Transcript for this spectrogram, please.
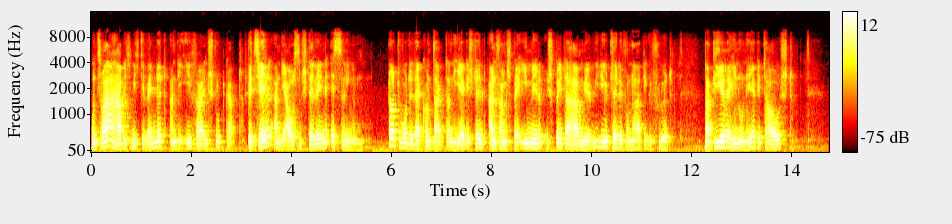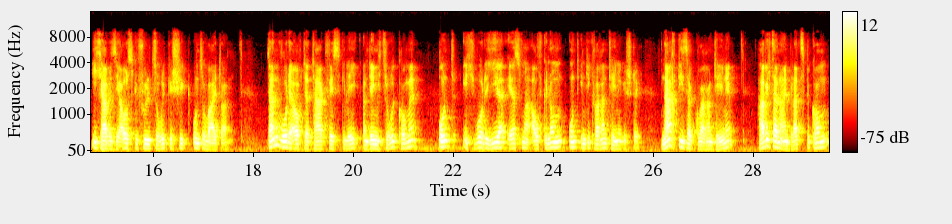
Und zwar habe ich mich gewendet an die EVA in Stuttgart, speziell an die Außenstelle in Esslingen. Dort wurde der Kontakt dann hergestellt, anfangs per E-Mail, später haben wir Videotelefonate geführt, Papiere hin und her getauscht, ich habe sie ausgefüllt, zurückgeschickt und so weiter. Dann wurde auch der Tag festgelegt, an dem ich zurückkomme und ich wurde hier erstmal aufgenommen und in die Quarantäne gesteckt. Nach dieser Quarantäne habe ich dann einen Platz bekommen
